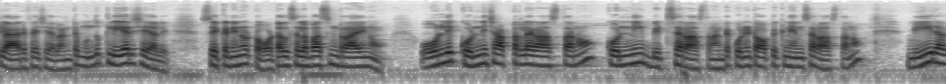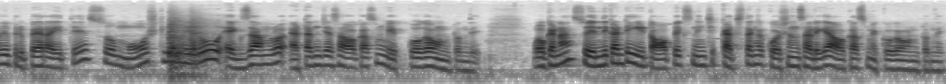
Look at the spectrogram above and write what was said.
క్లారిఫై చేయాలి అంటే ముందు క్లియర్ చేయాలి. సో ఇక్కడ నేను టోటల్ సిలబస్ని రాయను. ఓన్లీ కొన్ని చాప్టర్లే రాస్తాను కొన్ని బిట్సే రాస్తాను అంటే కొన్ని టాపిక్ నేమ్సే రాస్తాను. మీరు అవి ప్రిపేర్ అయితే సో మోస్ట్లీ మీరు ఎగ్జామ్లో అటెంప్ట్ చేసే అవకాశం ఎక్కువగా ఉంటుంది. ఓకేనా? సో ఎందుకంటే ఈ టాపిక్స్ నుంచి ఖచ్చితంగా క్వశ్చన్స్ అడిగే అవకాశం ఎక్కువగా ఉంటుంది.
